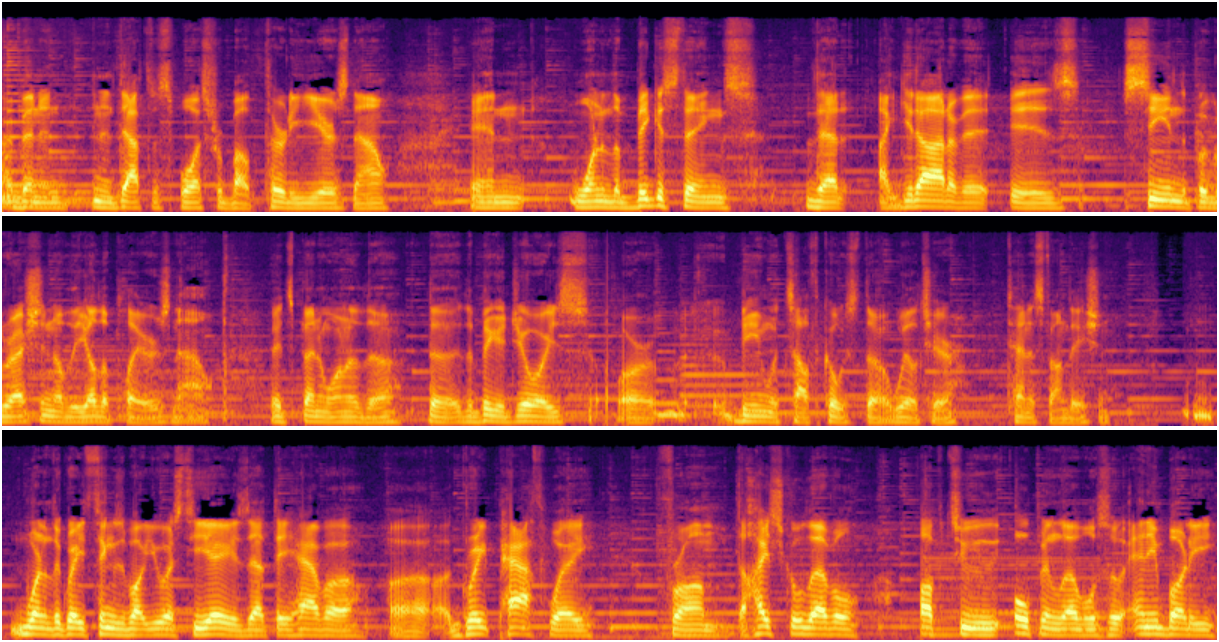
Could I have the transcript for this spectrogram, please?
I've been in, in, adaptive sports for about 30 years now, and one of the biggest things that I get out of it is seeing the progression of the other players now. It's been one of the, the, the bigger joys for being with South Coast uh, Wheelchair Tennis Foundation. One of the great things about USTA is that they have a, a great pathway from the high school level up to the open level so anybody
